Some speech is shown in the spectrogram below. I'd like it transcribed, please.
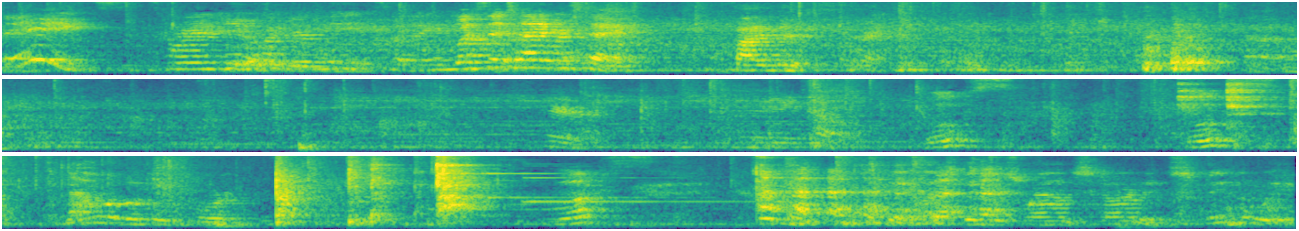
Thanks. What's the timer say? Five minutes. Uh, here. There you go. Oops. Oops. Now we're looking for. Whoops. Okay, let's get this round started. Spin the wheel.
